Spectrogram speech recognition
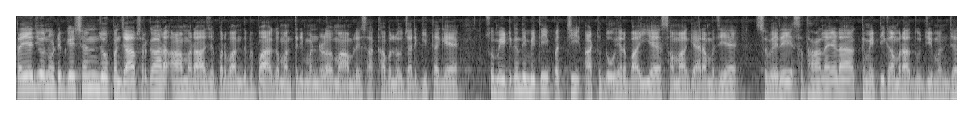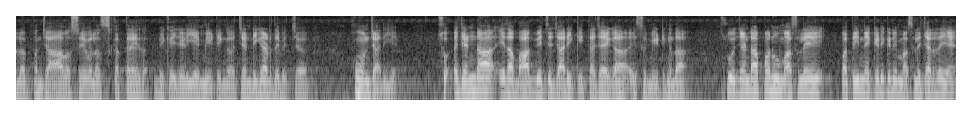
ਤਾਂ ਇਹ ਜੋ ਨੋਟੀਫਿਕੇਸ਼ਨ ਜੋ ਪੰਜਾਬ ਸਰਕਾਰ, ਆਮ ਰਾਜ ਪ੍ਰਬੰਧ ਵਿਭਾਗ, ਮੰਤਰੀ ਮੰਡਲ ਮਾਮਲੇ ਸਾਖਾ ਵੱਲੋਂ ਜਾਰੀ ਕੀਤਾ ਗਿਆ ਹੈ। ਸੋ ਮੀਟਿੰਗ ਦੀ ਮਿਤੀ 25/8/2022 ਹੈ, ਸਮਾਂ 11 ਵਜੇ ਹੈ। ਸਵੇਰੇ ਸਥਾਨ ਹੈ ਜਿਹੜਾ, ਕਮੇਟੀ ਕਮਰਾ, ਦੂਜੀ ਮੰਜ਼ਲ, ਪੰਜਾਬ ਸਿਵਲ ਸਕੱਤਰੇਤ ਵਿਖੇ ਜਿਹੜੀ ਇਹ ਮੀਟਿੰਗ ਚੰਡੀਗੜ੍ਹ ਦੇ ਵਿੱਚ ਹੋਣ ਜਾ ਰਹੀ ਹੈ। ਸੋ ਏਜੰਡਾ ਇਹਦਾ ਬਾਅਦ ਵਿੱਚ ਜਾਰੀ ਕੀਤਾ ਜਾਏਗਾ ਇਸ ਮੀਟਿੰਗ ਦਾ। ਸੋ ਏਜੰਡਾ ਆਪਾਂ ਨੂੰ ਮਸਲੇ ਪਤੀ ਨੇ ਕਿਹੜੇ ਕਿਹੜੇ ਮਸਲੇ ਚੱਲ ਰਹੇ ਹੈ,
